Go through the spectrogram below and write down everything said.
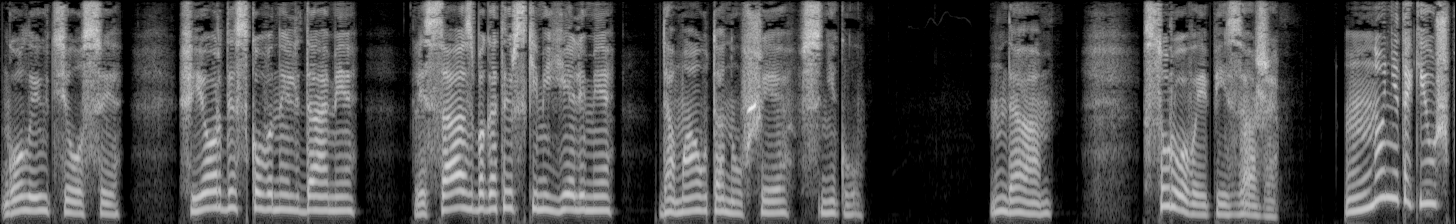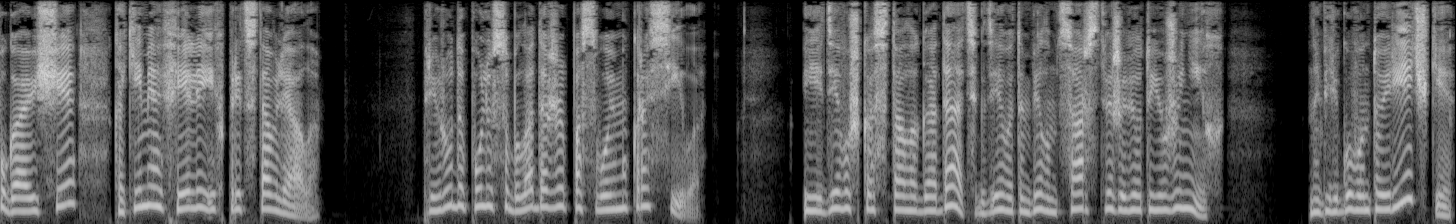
голые утесы, фьорды, скованные льдами, леса с богатырскими елями, дома, утонувшие в снегу. Да, суровые пейзажи, но не такие уж пугающие, какими Офелия их представляла. Природа полюса была даже по-своему красива. И девушка стала гадать, где в этом белом царстве живет ее жених. На берегу вон той речки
